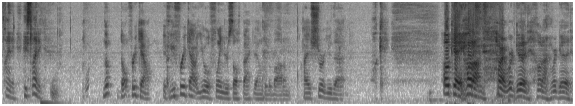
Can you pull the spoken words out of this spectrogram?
He's sliding. He's sliding. Nope. Don't freak out. If you freak out, you will fling yourself back down to the bottom. I assure you that. Okay. Okay. Hold on. All right, we're good. Hold on. We're good.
